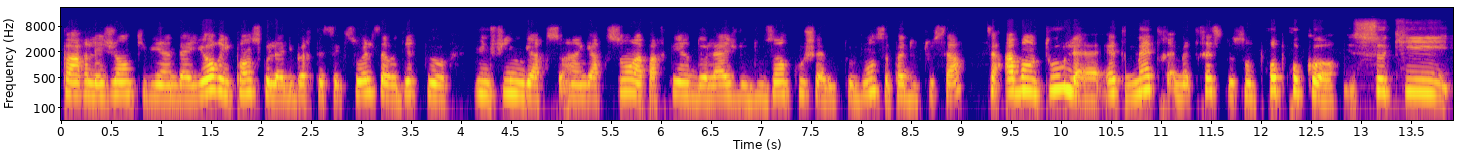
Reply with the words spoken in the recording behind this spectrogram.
par les gens qui viennent d'ailleurs. Ils pensent que la liberté sexuelle, ça veut dire qu'une fille, un garçon, un garçon, à partir de l'âge de 12 ans, couche avec tout le monde. C'est pas du tout ça. C'est avant tout être maître et maîtresse de son propre corps, ce qui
